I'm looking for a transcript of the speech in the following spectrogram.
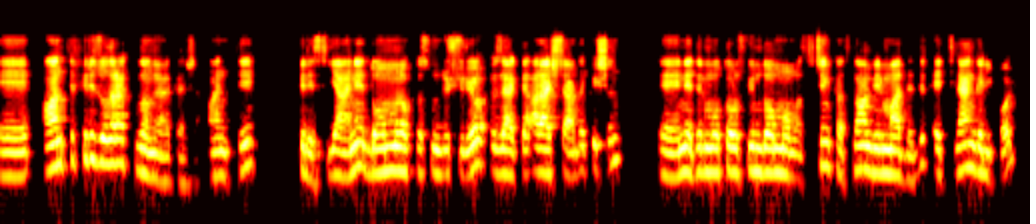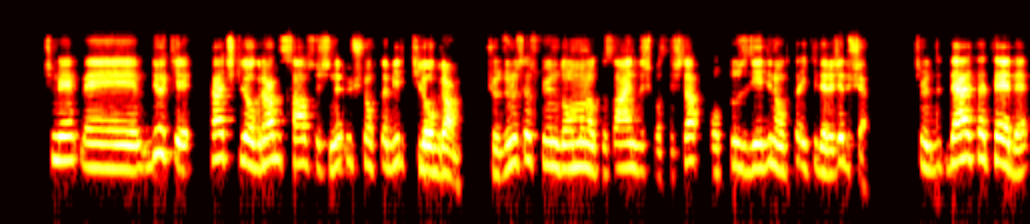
E, antifriz olarak kullanılıyor arkadaşlar. Antifriz yani donma noktasını düşürüyor. Özellikle araçlarda kışın e, nedir? Motor suyun donmaması için katılan bir maddedir. Etilen glikol. Şimdi e, diyor ki kaç kilogram saf su içinde 3.1 kilogram çözünürse suyun donma noktası aynı dış basınçta 37.2 derece düşer. Şimdi delta T'de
